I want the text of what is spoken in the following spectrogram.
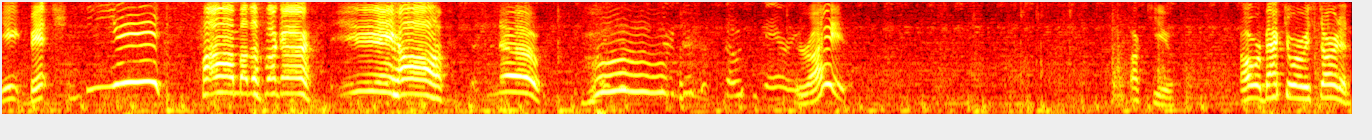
Yeet, bitch! Yeet! Ha, motherfucker! Yeehaw! No! Dude, this is so scary. right? Fuck you. Oh, we're back to where we started.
